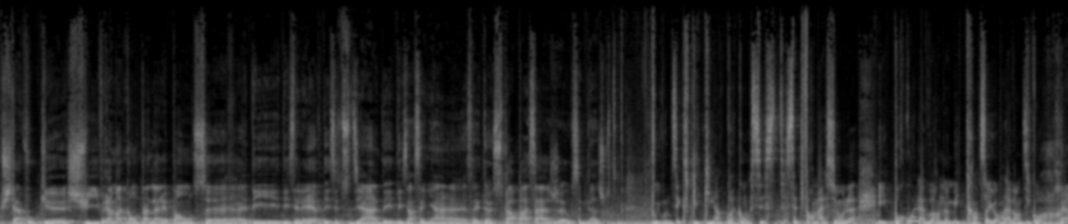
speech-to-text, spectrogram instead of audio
Puis je t'avoue que je suis vraiment content de la réponse euh, des, des élèves, des étudiants, des, des enseignants. Ça a été un super passage au séminaire. Pouvez-vous nous expliquer en quoi consiste cette formation-là et pourquoi l'avoir nommée 30 secondes avant d'y croire? Ben,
